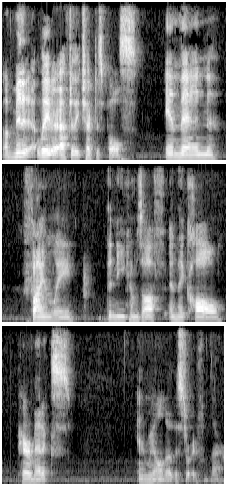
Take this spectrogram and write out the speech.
A minute later, after they checked his pulse. And then finally, the knee comes off, and they call paramedics. And we all know the story from there.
